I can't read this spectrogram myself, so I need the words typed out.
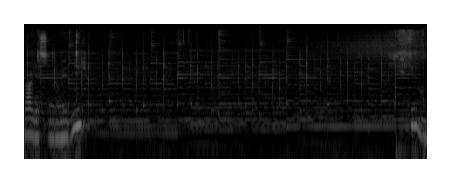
Далі середній. І маленький.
